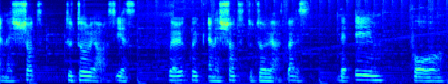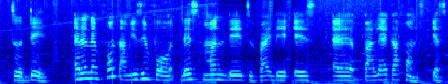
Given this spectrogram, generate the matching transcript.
and a short tutorials. Yes very quick and a short tutorials. That is the aim for today. And then the font i'm using for this monday to friday is a Balega font. Yes,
